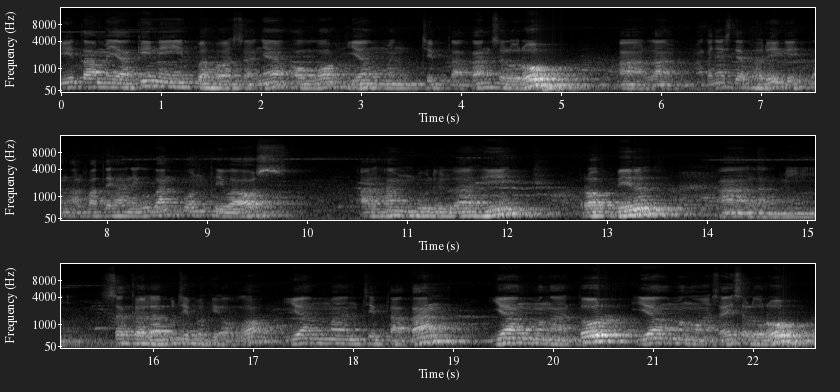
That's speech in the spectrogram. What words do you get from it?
kita meyakini bahwasanya Allah yang menciptakan seluruh alam. Makanya setiap hari, gitu, teng Al-Fatihah niku kan pun diwaos. Alhamdulillahi Rabbil alamin. Segala puji bagi Allah yang menciptakan, yang mengatur, yang menguasai seluruh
